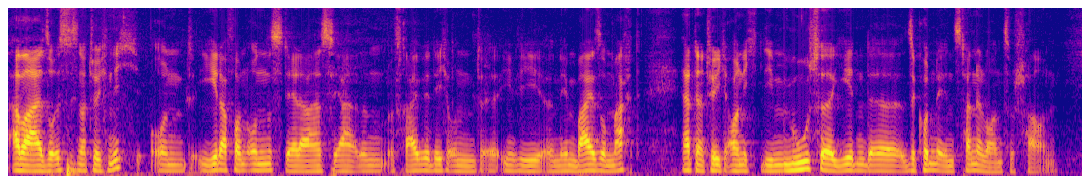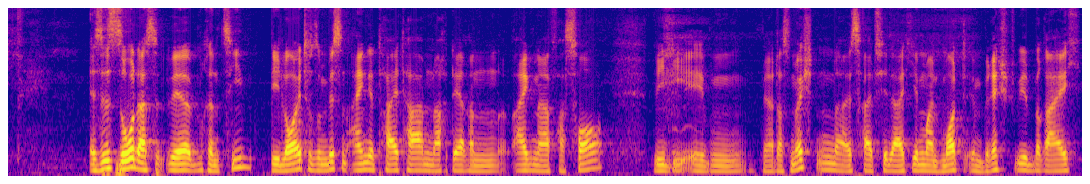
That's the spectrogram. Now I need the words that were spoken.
Aber so ist es natürlich nicht. Und jeder von uns, der das ja freiwillig und äh, irgendwie nebenbei so macht, hat natürlich auch nicht die Muße, jede Sekunde ins Tunnelon zu schauen. Es ist so, dass wir im Prinzip die Leute so ein bisschen eingeteilt haben nach deren eigener Fasson wie die eben ja, das möchten. Da ist halt vielleicht jemand Mod im Brettspielbereich,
